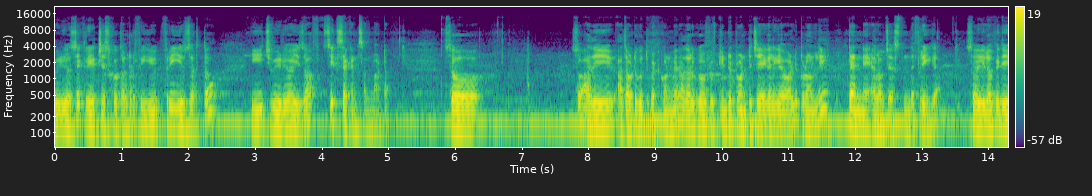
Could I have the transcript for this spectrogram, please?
వీడియోసే క్రియేట్ చేసుకోగలరు ఫ్రీ ఫ్రీ యూజర్తో each video is of six seconds అనమాట సో సో అది అదొకటి గుర్తుపెట్టుకోండి మీరు. అదొరకు ఫిఫ్టీన్ టు ట్వంటీ చేయగలిగే వాళ్ళు ఇప్పుడు ఓన్లీ టెన్నే అలౌ చేస్తుంది ఫ్రీగా. సో ఈలోపు ఇది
